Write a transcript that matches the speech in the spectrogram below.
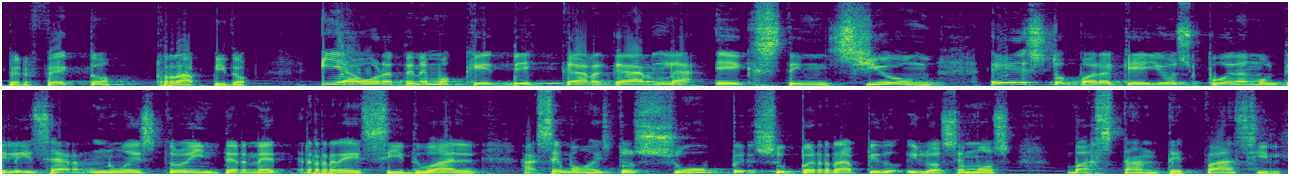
Perfecto, rápido y ahora tenemos que descargar la extensión. Esto para que ellos puedan utilizar nuestro internet residual. Hacemos esto súper, súper rápido y lo hacemos bastante fácil.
